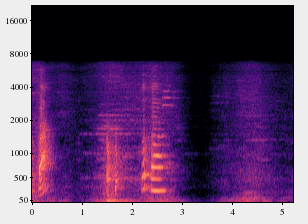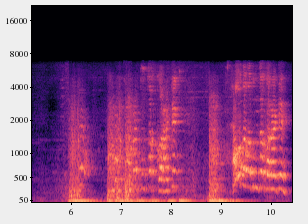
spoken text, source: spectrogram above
पप्पा. पप्पा. तुमचा कराटे. हो दादा तुमचा कराटे.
